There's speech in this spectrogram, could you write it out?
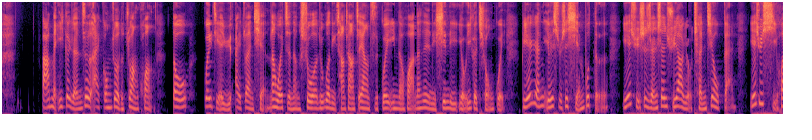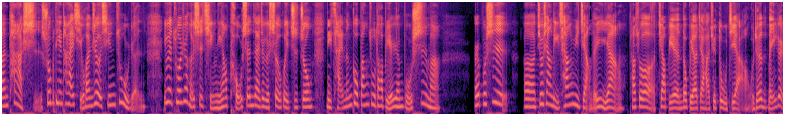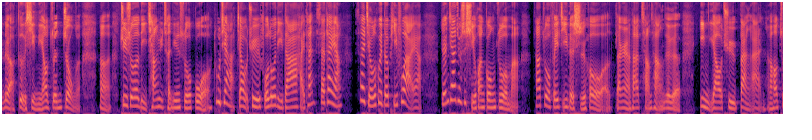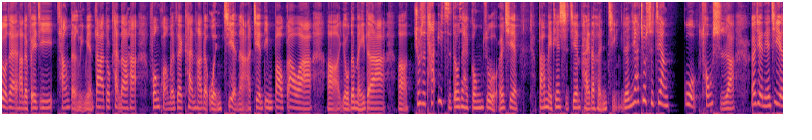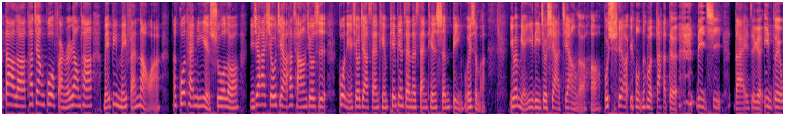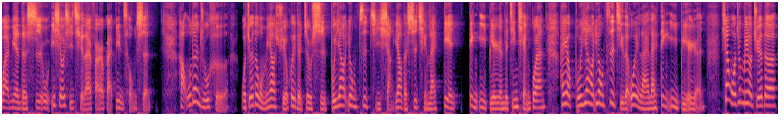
把每一个人热爱工作的状况都。归结于爱赚钱，那我只能说，如果你常常这样子归因的话，那是你心里有一个穷鬼。别人也许是闲不得，也许是人生需要有成就感，也许喜欢踏实，说不定他还喜欢热心助人。因为做任何事情，你要投身在这个社会之中，你才能够帮助到别人，不是吗？而不是。呃，就像李昌钰讲的一样，他说叫别人都不要叫他去度假。我觉得每一个人都有个性，你要尊重啊。呃，据说李昌钰曾经说过，度假叫我去佛罗里达海滩晒太阳。晒久了会得皮肤癌啊！人家就是喜欢工作嘛。他坐飞机的时候啊，当然他常常这个应邀去办案，然后坐在他的飞机舱等里面，大家都看到他疯狂的在看他的文件啊、鉴定报告啊啊，有的没的啊啊，就是他一直都在工作，而且把每天时间排得很紧。人家就是这样。过充实啊，而且年纪也大了，他这样过反而让他没病没烦恼啊。那郭台铭也说了，你叫他休假，他常常就是过年休假三天，偏偏在那三天生病，为什么？因为免疫力就下降了哈，不需要用那么大的力气来这个应对外面的事物，一休息起来反而百病丛生。好，无论如何，我觉得我们要学会的就是不要用自己想要的事情来垫。定义别人的金钱观，还有不要用自己的未来来定义别人。像我就没有觉得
